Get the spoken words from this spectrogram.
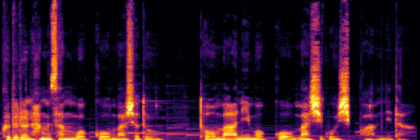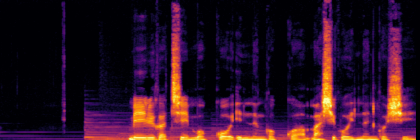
그들은 항상 먹고 마셔도 더 많이 먹고 마시고 싶어 합니다. 매일같이 먹고 있는 것과 마시고 있는 것이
